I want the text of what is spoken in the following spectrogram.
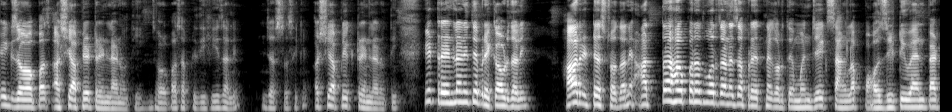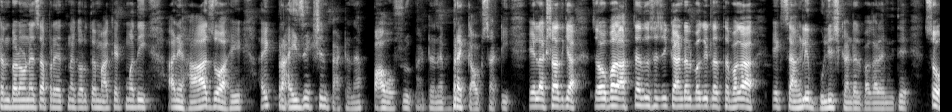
एक जवळपास अशी आपली ट्रेंड लाईन होती. जवळपास आपली ती ही झाली. जस्ट असे की अशी आपली एक ट्रेंड लाईन होती. ही ट्रेंड लाईन इथे ब्रेकआउट झाली. हा रिटेस्ट होता आणि आत्ता हा परत वर जाण्याचा प्रयत्न करतोय. म्हणजे एक चांगला पॉझिटिव्ह अँड पॅटर्न बनवण्याचा प्रयत्न करतोय मार्केटमध्ये आणि हा जो आहे हा एक प्राईज ॲक्शन पॅटर्न आहे. पॉवरफुल पॅटर्न आहे. ब्रेकआउटसाठी हे लक्षात घ्या. जवळपास आत्ता दिवसाची कॅन्डल बघितलं तर बघा एक चांगली बुलिश कॅन्डल बघायला मिळते. सो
